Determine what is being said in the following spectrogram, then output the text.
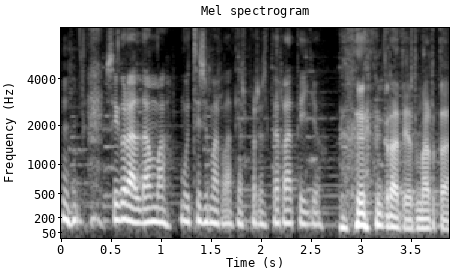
Sigor Aldama, muchísimas gracias por este ratillo. Gracias, Marta.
